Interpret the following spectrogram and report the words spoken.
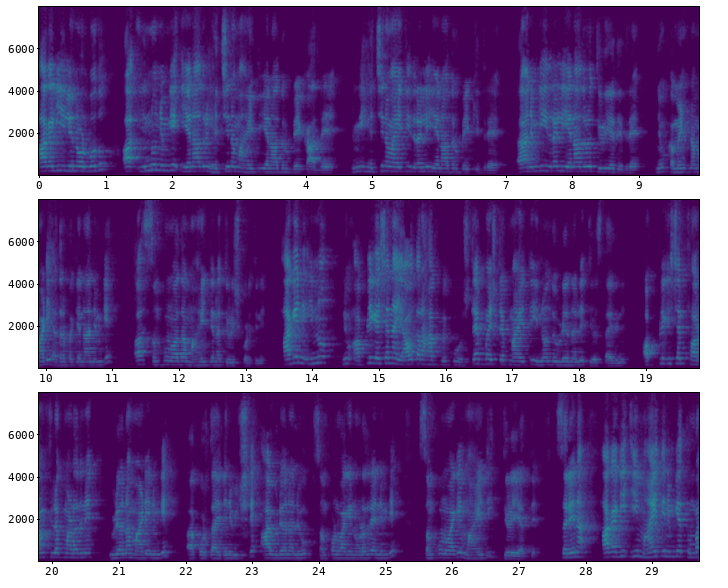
ಹಾಗಾಗಿ ಇಲ್ಲಿ ನೋಡ್ಬೋದು ಇನ್ನು ನಿಮ್ಗೆ ಏನಾದ್ರೂ ಹೆಚ್ಚಿನ ಮಾಹಿತಿ ಏನಾದ್ರೂ ಬೇಕಾದ್ರೆ, ನಿಮ್ಗೆ ಹೆಚ್ಚಿನ ಮಾಹಿತಿ ಇದರಲ್ಲಿ ಏನಾದ್ರೂ ಬೇಕಿದ್ರೆ ನಿಮ್ಗೆ ಇದರಲ್ಲಿ ಏನಾದ್ರೂ ತಿಳಿಯದಿದ್ರೆ, ನೀವು ಕಮೆಂಟ್ನ ಮಾಡಿ, ಅದರ ಬಗ್ಗೆ ನಾನು ನಿಮ್ಗೆ ಸಂಪೂರ್ಣವಾದ ಮಾಹಿತಿಯನ್ನ ತಿಳಿಸ್ಕೊಡ್ತೀನಿ. ಹಾಗೆ ಇನ್ನು ನೀವು ಅಪ್ಲಿಕೇಶನ್ ಯಾವ ತರ ಹಾಕಬೇಕು ಸ್ಟೆಪ್ ಬೈ ಸ್ಟೆಪ್ ಮಾಹಿತಿ ಇನ್ನೊಂದು ವಿಡಿಯೋನಲ್ಲಿ ತಿಳಿಸ್ತಾ ಇದ್ದೀನಿ. ಅಪ್ಲಿಕೇಶನ್ ಫಾರ್ಮ್ ಫಿಲ್ಅಪ್ ಮಾಡೋದನ್ನೇ ವಿಡಿಯೋನ ಮಾಡಿ ನಿಮಗೆ ಕೊಡ್ತಾ ಇದ್ದೀನಿ ವೀಕ್ಷಣೆ ಆ ವಿಡಿಯೋನ ನೀವು ಸಂಪೂರ್ಣವಾಗಿ ನೋಡಿದ್ರೆ ನಿಮಗೆ ಸಂಪೂರ್ಣವಾಗಿ ಮಾಹಿತಿ ತಿಳಿಯತ್ತೆ. ಸರಿನಾ? ಹಾಗಾಗಿ ಈ ಮಾಹಿತಿ ನಿಮಗೆ ತುಂಬಾ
